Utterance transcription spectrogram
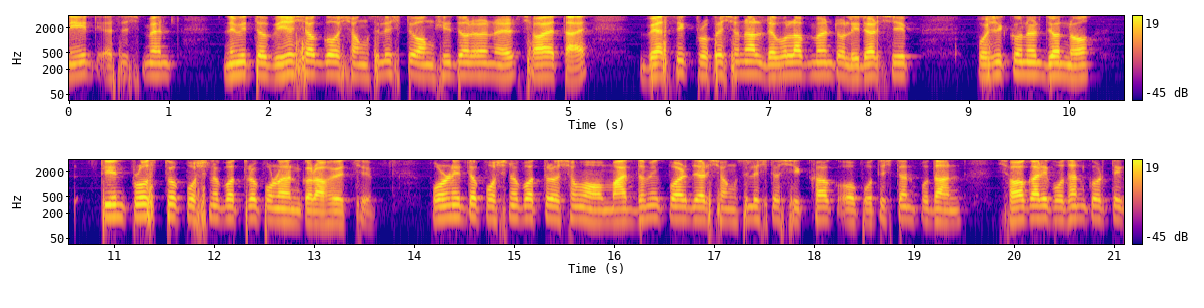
নিড অ্যাসেসমেন্ট নিমিত্ত বিশেষজ্ঞ সংশ্লিষ্ট অংশীদারের সহায়তায় বেসিক প্রফেশনাল ডেভেলপমেন্ট ও লিডারশিপ প্রশিক্ষণের জন্য তিন প্রস্থ প্রশ্নপত্র প্রণয়ন করা হয়েছে। প্রণীত প্রশ্নপত্র সমূহ মাধ্যমিক পর্যায়ের সংশ্লিষ্ট শিক্ষক ও প্রতিষ্ঠান প্রধান সহকারী প্রধান কর্তৃক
